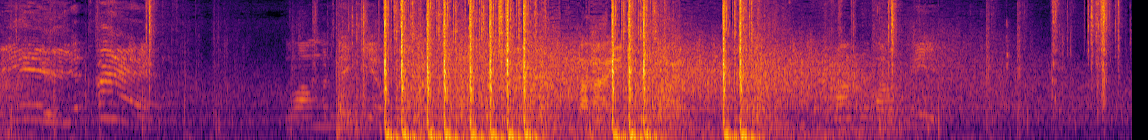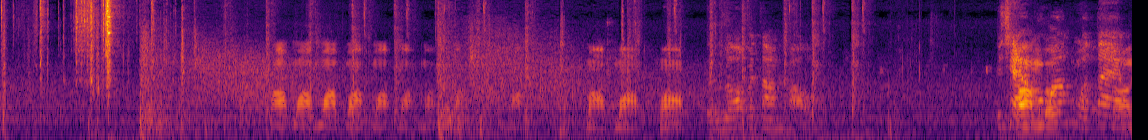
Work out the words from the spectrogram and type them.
นี่ยัดแม่ระวังมันได้เปรียบ ตะไน ระวังระวังพี่ หมอบหมอบหมอบหมอบหมอบหมอบหมอบหมอบหมอบหมอบหมอบเป็นรอบไปตามเขาพี่แชลมองป์ดูระวังหัวแตกลอง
